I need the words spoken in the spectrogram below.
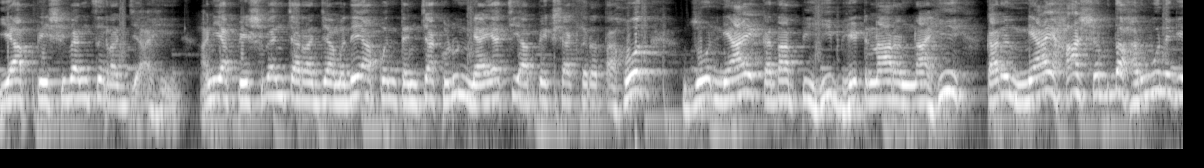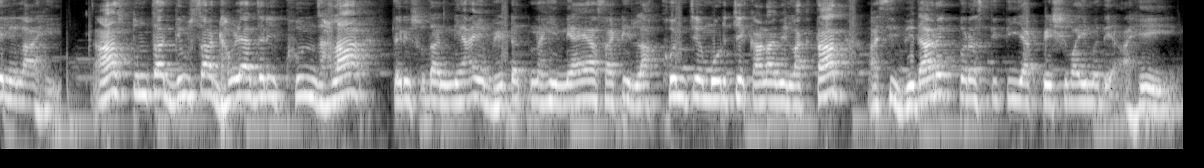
या पेशव्यांचं राज्य आहे. आणि या पेशव्यांच्या राज्यामध्ये आपण त्यांच्याकडून न्यायाची अपेक्षा करत आहोत. जो न्याय कदापिही भेटणार नाही कारण न्याय हा शब्द हरवून गेलेला आहे. आज तुमचा दिवसा ढवळ्या जरी खून झाला तरी सुद्धा न्याय भेटत नाही. न्यायासाठी लाखोंचे मोर्चे काढावे लागतात अशी विदारक परिस्थिती या पेशवाईमध्ये आहे.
